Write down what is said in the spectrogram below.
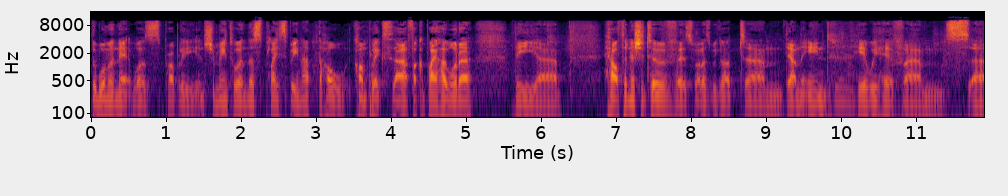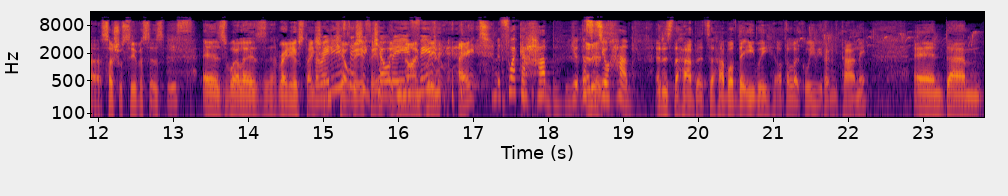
the woman that was probably instrumental in this place being up. The whole complex, uh, Whakapai Hauora, the uh, health initiative, as well as we got um, down the end here we have um, uh, social services, Yes. as well as radio station, radio station, FM, Kia 89.8. It's like a hub. You, this is, is. your hub. It is the hub. It's a hub of the iwi, of the local iwi rangitane. And um,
